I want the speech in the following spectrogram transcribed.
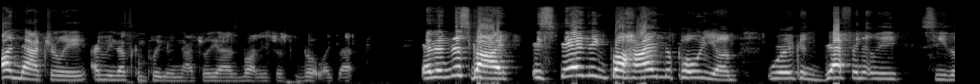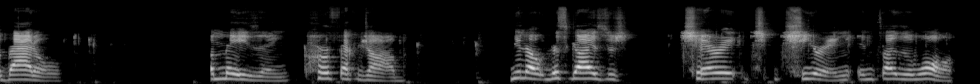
Unnaturally. I mean, that's completely natural. Yeah, his body's just built like that. And then this guy is standing behind the podium where he can definitely see the battle. Amazing. Perfect job. You know, this guy is just cheering, ch cheering inside the wall.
